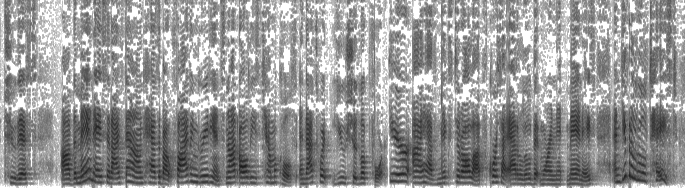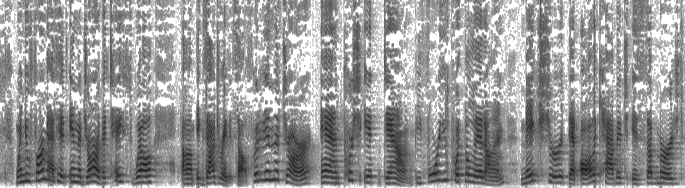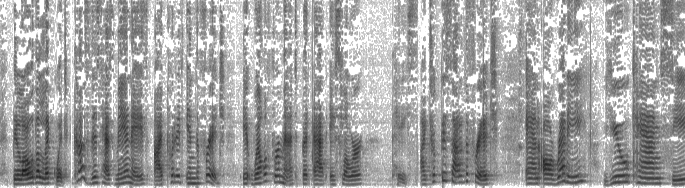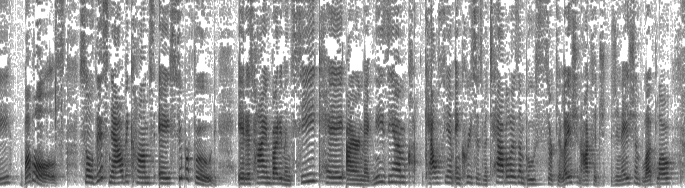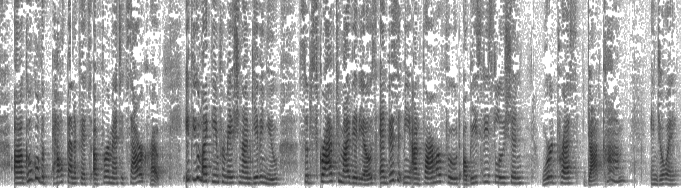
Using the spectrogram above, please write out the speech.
to this uh, the mayonnaise that I found has about five ingredients, not all these chemicals, and that's what you should look for. Here I have mixed it all up. Of course, I add a little bit more mayonnaise and give it a little taste. When you ferment it in the jar, the taste will um, exaggerate itself. Put it in the jar and push it down. Before you put the lid on, make sure that all the cabbage is submerged below the liquid. Because this has mayonnaise, I put it in the fridge. It will ferment, but at a slower pace. I took this out of the fridge, and already you can see bubbles. So this now becomes a superfood. It is high in vitamin C, K, iron, magnesium, calcium, increases metabolism, boosts circulation, oxygenation, blood flow. Uh, Google the health benefits of fermented sauerkraut. If you like the information I'm giving you, subscribe to my videos and visit me on Farmer Food Obesity Solution WordPress.com. Enjoy.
